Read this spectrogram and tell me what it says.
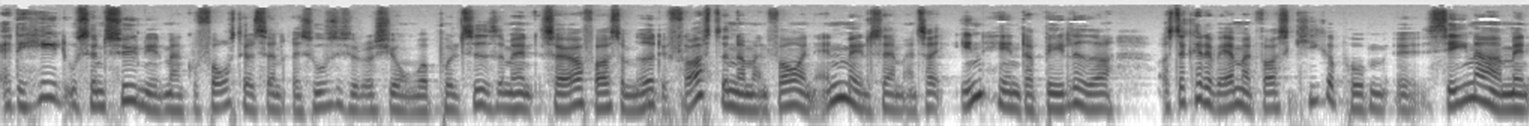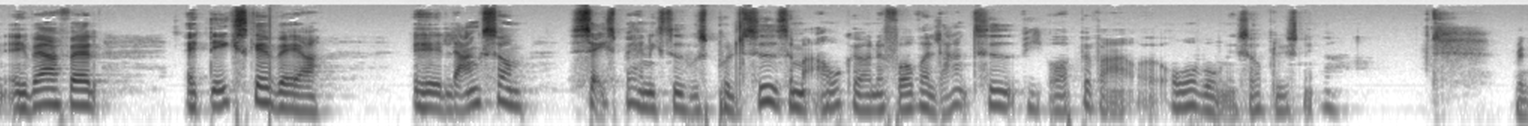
er det helt usandsynligt, at man kunne forestille sig en ressourcesituation, hvor politiet simpelthen sørger for, som noget af det første, når man får en anmeldelse, at man så indhenter billeder, og så kan det være, at man først kigger på dem øh, senere, men i hvert fald, at det ikke skal være øh, langsom sagsbehandlingstid hos politiet, som er afgørende for, hvor lang tid vi opbevarer overvågningsoplysninger. Men,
